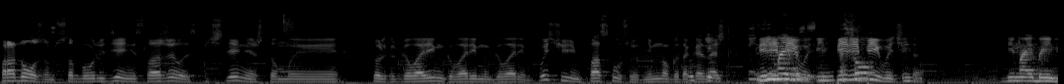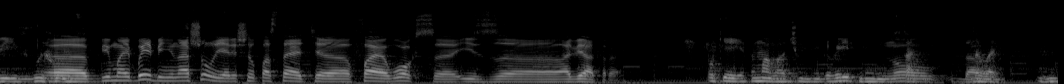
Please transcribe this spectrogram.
продолжим, чтобы у людей не сложилось впечатление, что мы только говорим, говорим и говорим. Пусть что-нибудь послушают, немного такая, okay. знаешь, перебив... перебивочка. Be My Baby из злых uh, Be My Baby не нашел, я решил поставить uh, Fireworks uh, из uh, Авиатора. Окей, okay, это мало о чем мне говорит, ну, ну да. давай. Угу.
